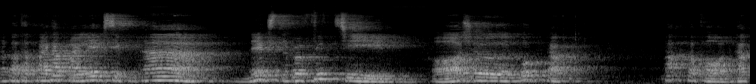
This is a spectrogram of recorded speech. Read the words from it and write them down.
ลำดับถัดไปครับหมายเลข 15 next number 15 ขอเชิญพบกับพักประพรครับ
